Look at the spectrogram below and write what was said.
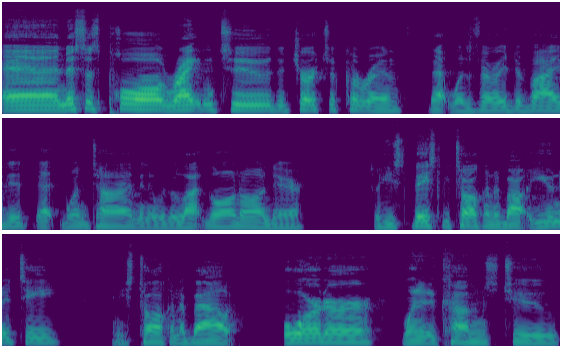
And this is Paul writing to the church of Corinth that was very divided at one time, and there was a lot going on there. So he's basically talking about unity and he's talking about order when it comes to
